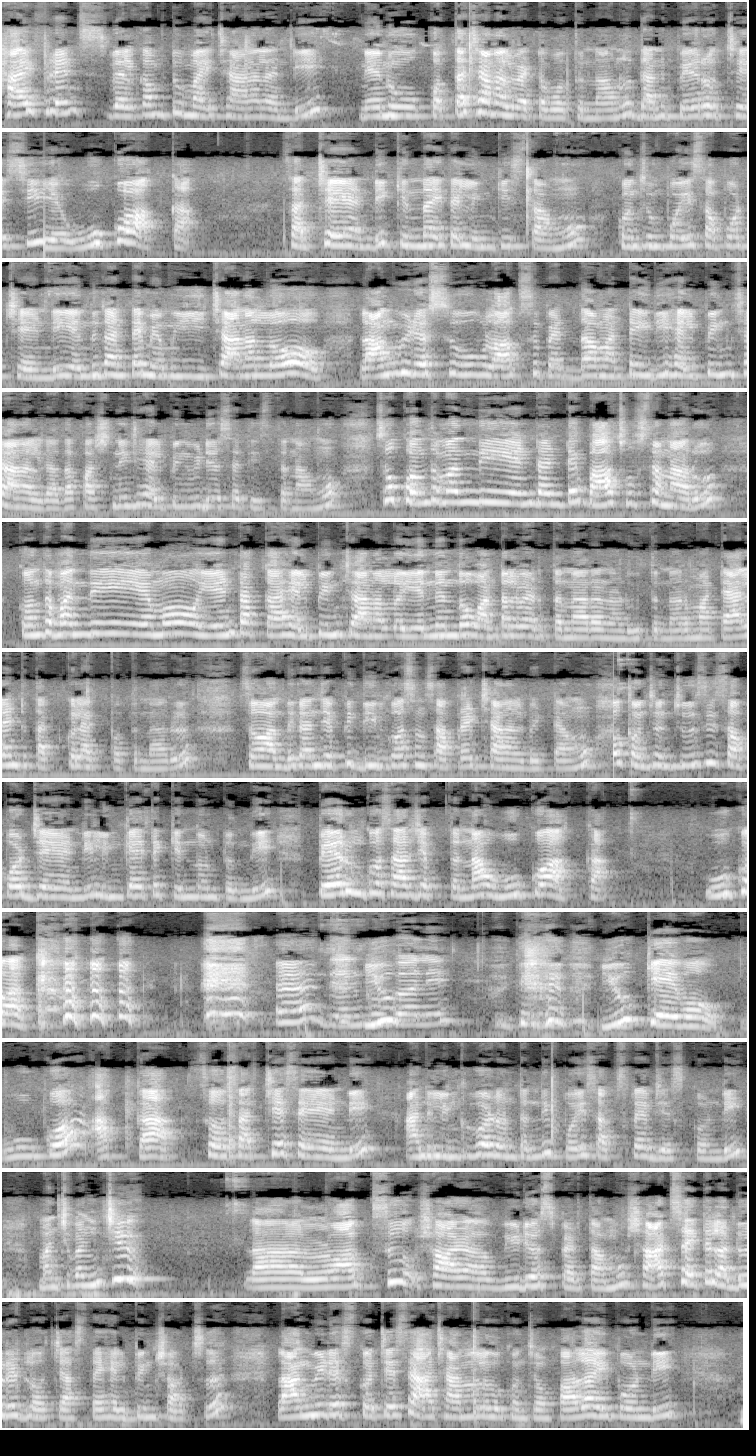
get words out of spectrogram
Hi friends welcome to my channel అండి. నేను కొత్త ఛానల్ పెట్టబోతున్నాను. దాని పేరు వచ్చేసి ఊకో అక్క. సెర్చ్ చేయండి కింద అయితే లింక్ ఇస్తాము. కొంచెం పోయి సపోర్ట్ చేయండి. ఎందుకంటే మేము ఈ ఛానల్లో లాంగ్ వీడియోస్ వ్లాగ్స్ పెడదామంటే ఇది హెల్పింగ్ ఛానల్ కదా. ఫస్ట్ నుంచి హెల్పింగ్ వీడియోస్ తీస్తున్నాము. సో కొంతమంది ఏంటంటే బాగా చూస్తున్నారు. కొంతమంది ఏమో ఏంటక్క హెల్పింగ్ ఛానల్లో ఎన్నెందో వంటలు పెడుతున్నారు అని అడుగుతున్నారు. మా టాలెంట్ తట్టుకోలేకపోతున్నారు. సో అందుకని చెప్పి దీనికోసం సపరేట్ ఛానల్ పెట్టాము. సో కొంచెం చూసి సపోర్ట్ చేయండి. లింక్ అయితే కింద ఉంటుంది. పేరు ఇంకోసారి చెప్తున్నా. ఊకో అక్క. ఊకో అక్క. యూకేఓ ఊకో అక్క. సో సెర్చ్ చేసేయండి. అండ్ లింక్ కూడా ఉంటుంది. పోయి సబ్స్క్రైబ్ చేసుకోండి. మంచి మంచి లాగ్స్ వీడియోస్ పెడతాము. షార్ట్స్ అయితే లడ్డు రెడ్లో వచ్చేస్తాయి హెల్పింగ్ షార్ట్స్ లాంగ్ వీడియోస్కి వచ్చేసి ఆ ఛానల్ కొంచెం ఫాలో అయిపోండి.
